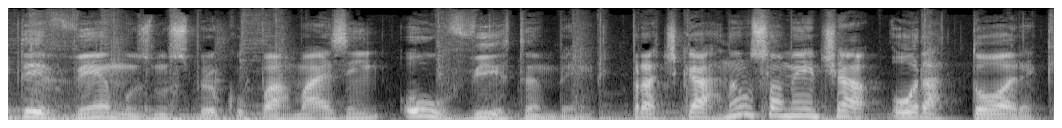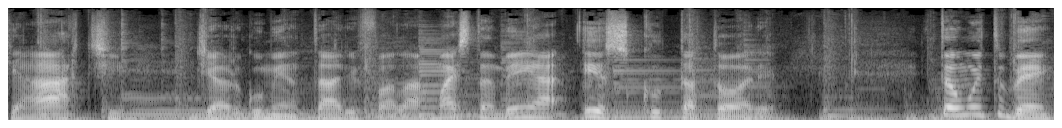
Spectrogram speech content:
devemos nos preocupar mais em ouvir também. Praticar não somente a oratória, que é a arte de argumentar e falar, mas também a escutatória. Então, muito bem.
